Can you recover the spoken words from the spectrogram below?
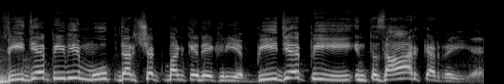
ਬੀਜੇਪੀ ਵੀ ਮੂਪ ਦਰਸ਼ਕ ਬਣ ਕੇ ਦੇਖ ਰਹੀ ਹੈ ਬੀਜੇਪੀ ਇੰਤਜ਼ਾਰ ਕਰ ਰਹੀ ਹੈ,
